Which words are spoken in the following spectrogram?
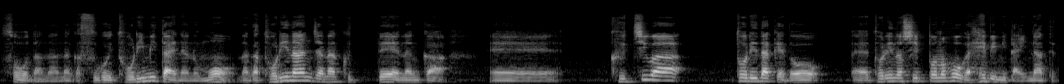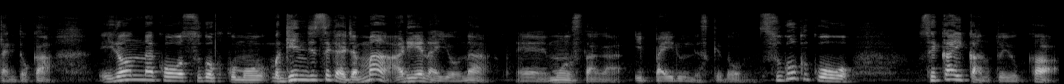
そうだななんかすごい鳥みたいなのもなんか鳥なんじゃなくってなんかえー口は鳥だけど、えー鳥の尻尾の方が蛇みたいになってたりとかいろんなこうすごくこうもう、まあ、現実世界じゃまあありえないような、えーモンスターがいっぱいいるんですけどすごくこう世界観というか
